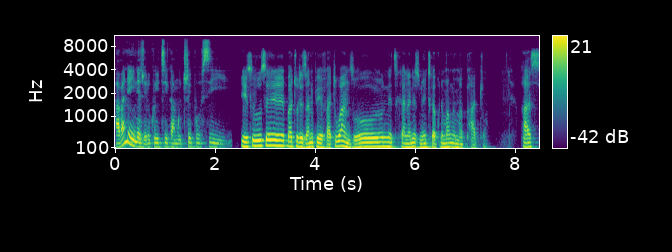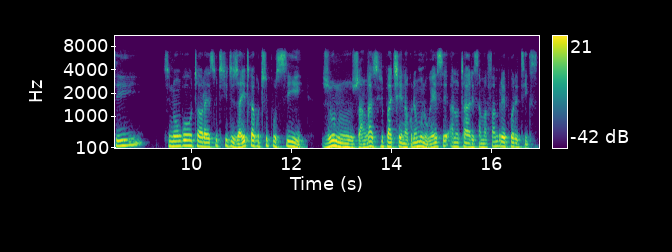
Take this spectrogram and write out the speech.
havanei nezviri kuitika mutriple c. Isu sebato rezanup f hatiwanzonetsekana nezvinoitika kune mamwe mapato asi tinongotaura isu tichiti zvaitika kutriple c. Zvinhu zvanga zviri pachena kune munhu wese anotarisa mafambiro epolitics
